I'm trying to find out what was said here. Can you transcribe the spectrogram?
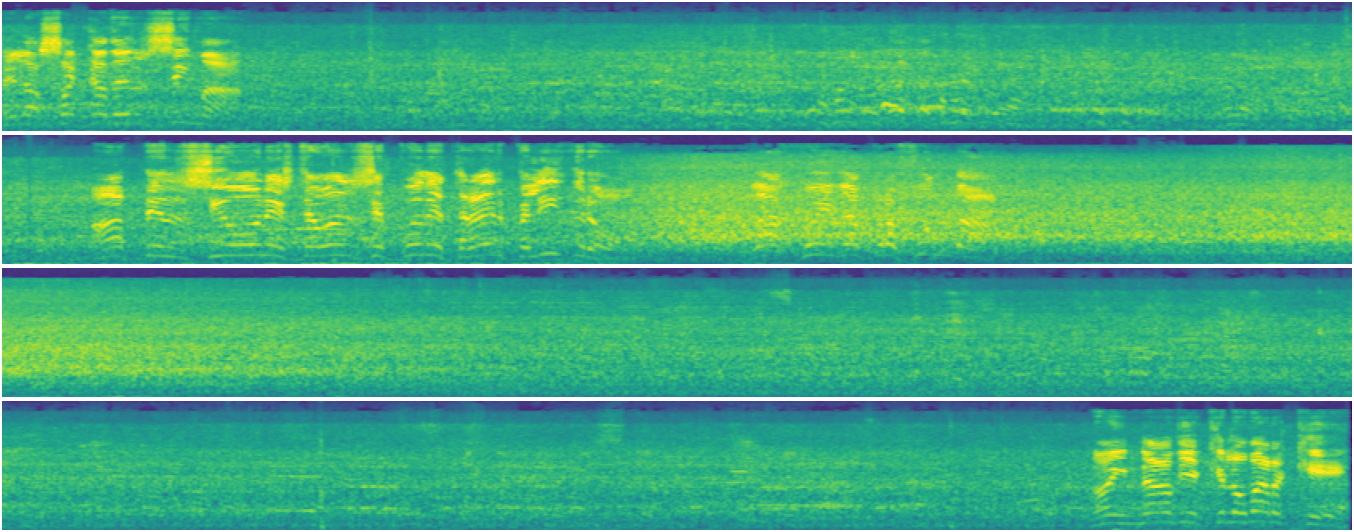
Se la saca de encima. Atención, este avance puede traer peligro. La juega profunda. No hay nadie que lo marque.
